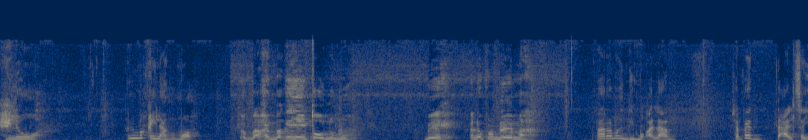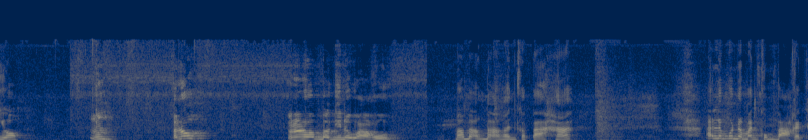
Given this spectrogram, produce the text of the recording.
Hello? Ano ba kailangan mo? Bakit ba ganyan yung tono mo? Be, ano problema? Para mang di mo alam. Siyempre, dahil sa'yo. Hmm? Ano? Ano naman ba ginawa ko? Mamaang-maangan ka pa, ha? Alam mo naman kung bakit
